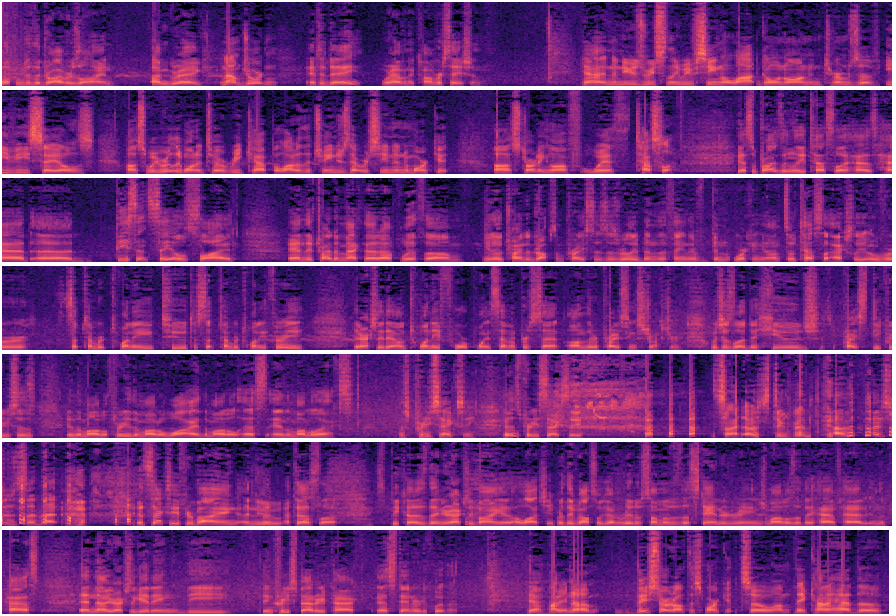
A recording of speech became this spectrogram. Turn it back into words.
Welcome to the driver's line. I'm Greg, And I'm Jordan. and today we're having a conversation. Yeah, in the news recently, we've seen a lot going on in terms of EV sales. Uh, so we really wanted to recap a lot of the changes that we're seeing in the market, uh, starting off with Tesla. Yeah, surprisingly, Tesla has had a decent sales slide, and they've tried to back that up with, um, you know, trying to drop some prices has really been the thing they've been working on. So Tesla actually over September 22 to September 23, they're actually down 24.7% on their pricing structure, which has led to huge price decreases in the Model 3, the Model Y, the Model S, and the Model X. That's pretty sexy. It is pretty sexy. Sorry, that was stupid. I, I should have said that. it's sexy if you're buying a new Tesla because then you're actually buying it a lot cheaper. They've also gotten rid of some of the standard range models that they have had in the past, and now you're actually getting the increased battery pack as standard equipment. Yeah, I mean, um, they started off this market, so um, they kind of had the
